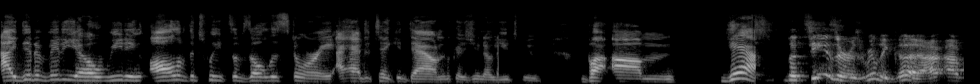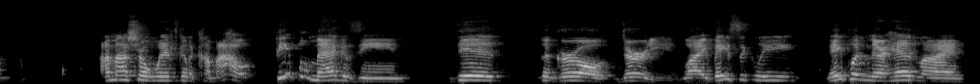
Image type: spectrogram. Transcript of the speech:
I did a video reading all of the tweets of Zola's story. I had to take it down because you know YouTube. But um, yeah, The teaser is really good. I, I'm I'm not sure when it's gonna come out. People Magazine did the girl dirty. Like basically, they put in their headline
